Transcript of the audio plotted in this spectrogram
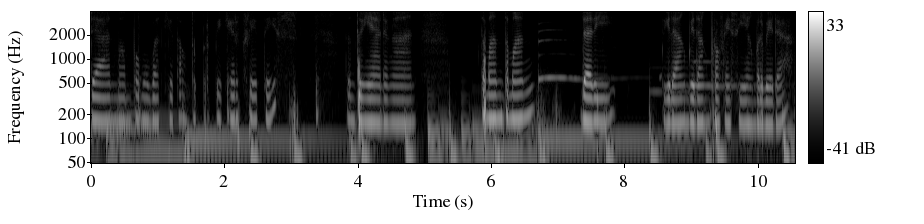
dan mampu membuat kita untuk berpikir kritis. Tentunya dengan teman-teman dari bidang-bidang profesi yang berbeda.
